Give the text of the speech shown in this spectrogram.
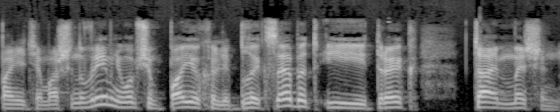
понятие «машина времени». В общем, поехали Black Sabbath и трек «Time Machine».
